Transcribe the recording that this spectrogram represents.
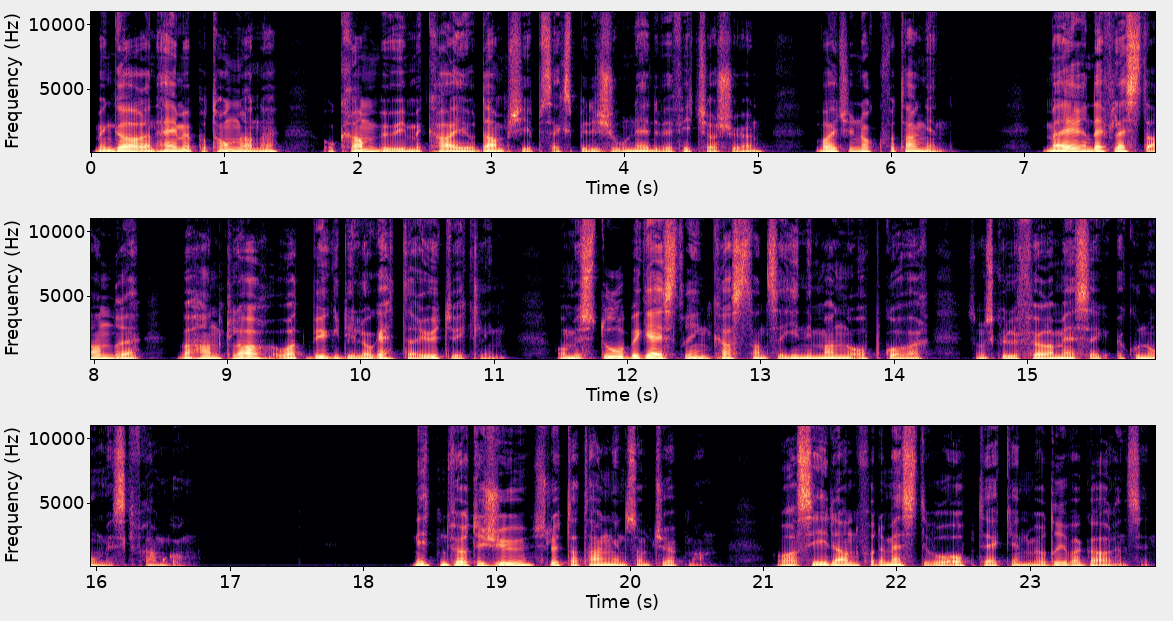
Men gården heime på Tongane og Krambu med kai- og dampskipsekspedisjon nede ved Fitjarsjøen var ikke nok for Tangen. Mer enn de fleste andre var han klar over at bygda lå etter i utvikling, og med stor begeistring kastet han seg inn i mange oppgaver som skulle føre med seg økonomisk framgang. 1947 slutta Tangen som kjøpmann, og har siden for det meste vært opptatt med å drive gården sin.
